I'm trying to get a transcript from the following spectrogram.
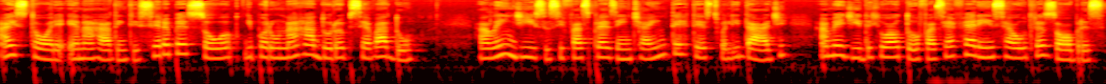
A história é narrada em terceira pessoa e por um narrador observador. Além disso, se faz presente a intertextualidade à medida que o autor faz referência a outras obras,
